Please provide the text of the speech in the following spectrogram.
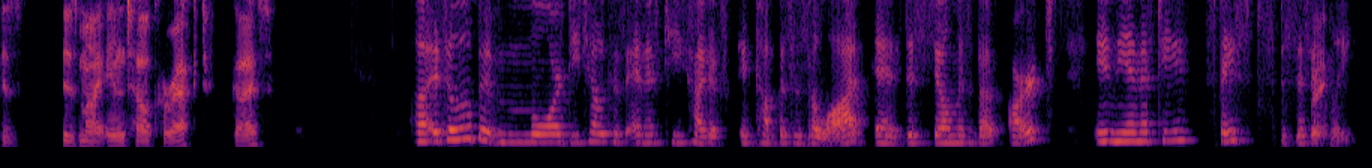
is is my intel correct, guys? Uh, it's a little bit more detailed because NFT kind of encompasses a lot, and this film is about art in the NFT space specifically.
